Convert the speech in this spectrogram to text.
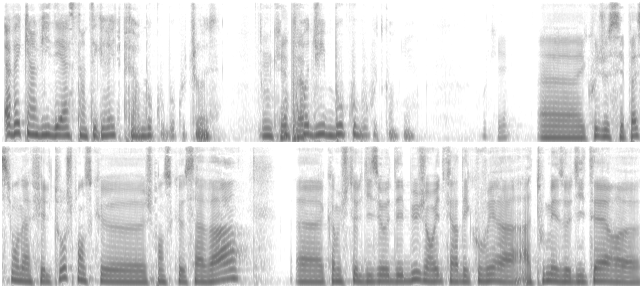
avec un vidéaste intégré, tu peux faire beaucoup, beaucoup de choses. on top. produit beaucoup, beaucoup de contenu. Ok. Euh, écoute, je sais pas si on a fait le tour. Je pense que je pense que ça va. Euh, comme je te le disais au début, j'ai envie de faire découvrir à, à tous mes auditeurs euh,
